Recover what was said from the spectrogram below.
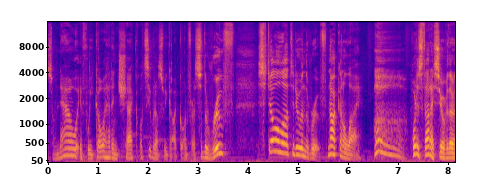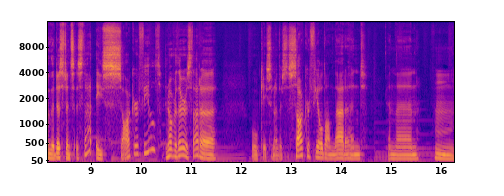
So now if we go ahead and check, let's see what else we got going for us. So the roof, still a lot to do in the roof, not gonna lie. Oh, what is that I see over there in the distance? Is that a soccer field? And over there, is that a... Okay, so now there's a soccer field on that end. And then, hmm,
